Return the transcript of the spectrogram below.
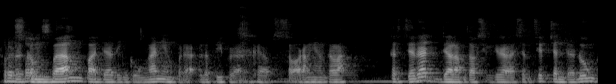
berkembang pada lingkungan yang ber- lebih beragam. Seseorang yang telah terjerat di dalam toxic relationship cenderung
